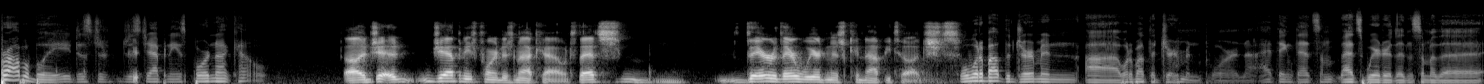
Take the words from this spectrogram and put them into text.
probably. Does just Japanese porn not count? Uh, J- Japanese porn does not count. That's their their weirdness cannot be touched. Well, what about the German? Uh, what about the German porn? I think that's some that's weirder than some of the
